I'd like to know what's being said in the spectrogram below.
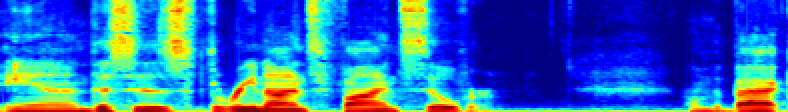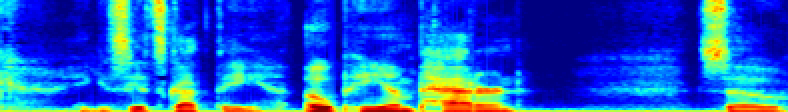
And this is 3 nines fine silver. On the back, you can see it's got the OPM pattern. So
